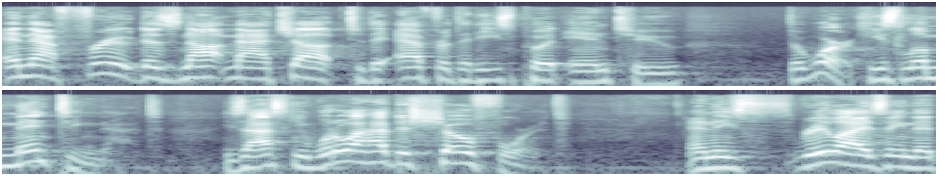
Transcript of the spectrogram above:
and that fruit does not match up to the effort that he's put into the work. He's lamenting that. He's asking, What do I have to show for it? And he's realizing that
